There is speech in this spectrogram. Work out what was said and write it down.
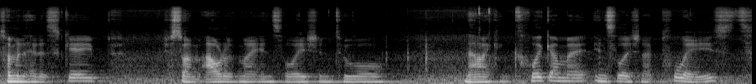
So I'm going to hit escape just so I'm out of my insulation tool. Now I can click on my insulation I placed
